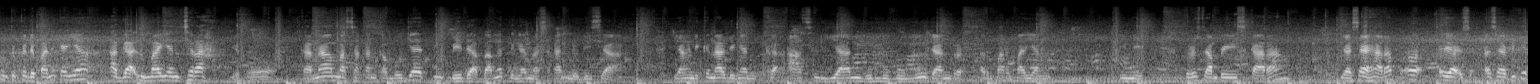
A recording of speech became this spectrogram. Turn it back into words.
untuk ke depannya kayaknya agak lumayan cerah gitu. Karena masakan Kamboja beda banget dengan masakan Indonesia yang dikenal dengan keaslian bumbu-bumbu dan re- rempah-rempah yang ini. Terus sampai sekarang ya saya harap eh, ya saya pikir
